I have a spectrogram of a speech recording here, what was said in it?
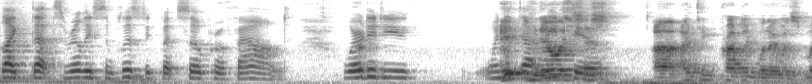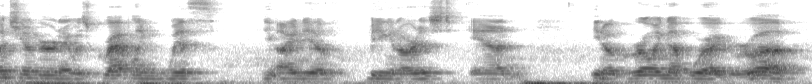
like that's really simplistic, but so profound. Where did you? When did It- that you know, it's just, uh, I think probably when I was much younger and I was grappling with the idea of being an artist and, you know, growing up where I grew up,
